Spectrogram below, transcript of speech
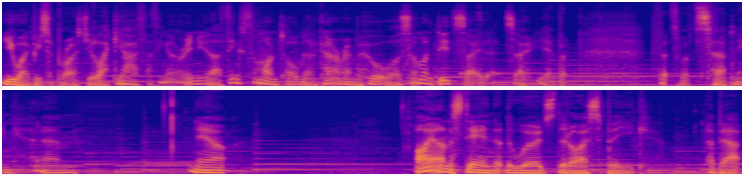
you won't be surprised. You're like, yeah, I think I already knew that. I think someone told me that. I can't remember who it was. Someone did say that. So, yeah, but that's what's happening. Um, now, I understand that the words that I speak about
